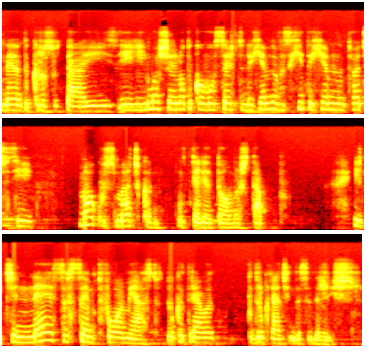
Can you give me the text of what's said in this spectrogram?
нейната красота и, и имаше едно такова усещане хем на възхита, хем на това, че си малко смачкан от целият този мащаб. И че не е съвсем твое място. Тук трябва по друг начин да се държиш.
